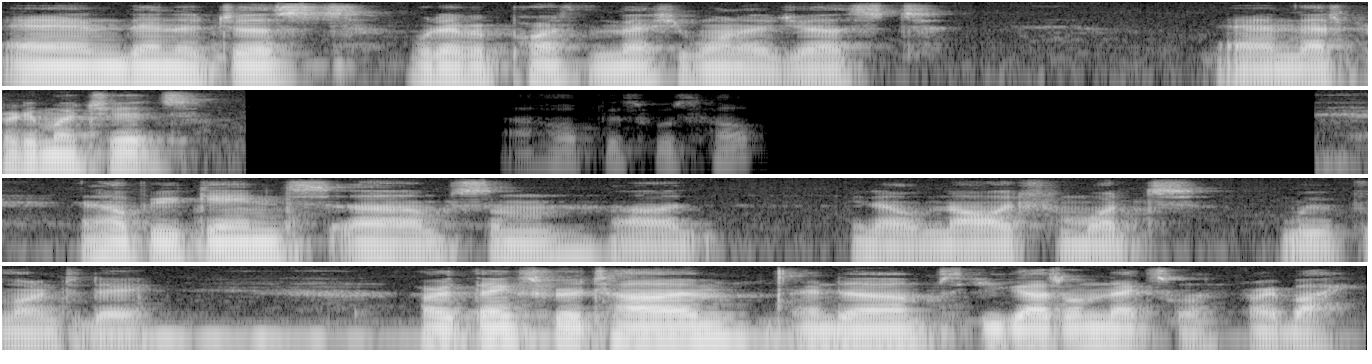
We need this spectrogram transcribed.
And then adjust whatever parts of the mesh you want to adjust. And that's pretty much it. I hope this was helpful. And hope you gained um, some uh, you know knowledge from what we've learned today Alright, thanks for your time, and uh, see you guys on the next one. Alright, bye.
